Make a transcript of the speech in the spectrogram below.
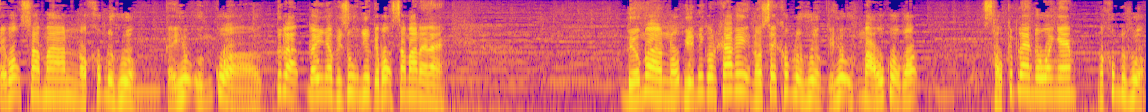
Cái bọn Saman nó không được hưởng cái hiệu ứng của, tức là đây nha ví dụ như cái bọn Saman này này. Nếu mà nó biến lên con khác ấy, nó sẽ không được hưởng cái hiệu ứng máu của bọn sáu kiếp len đâu anh em, nó không được hưởng.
